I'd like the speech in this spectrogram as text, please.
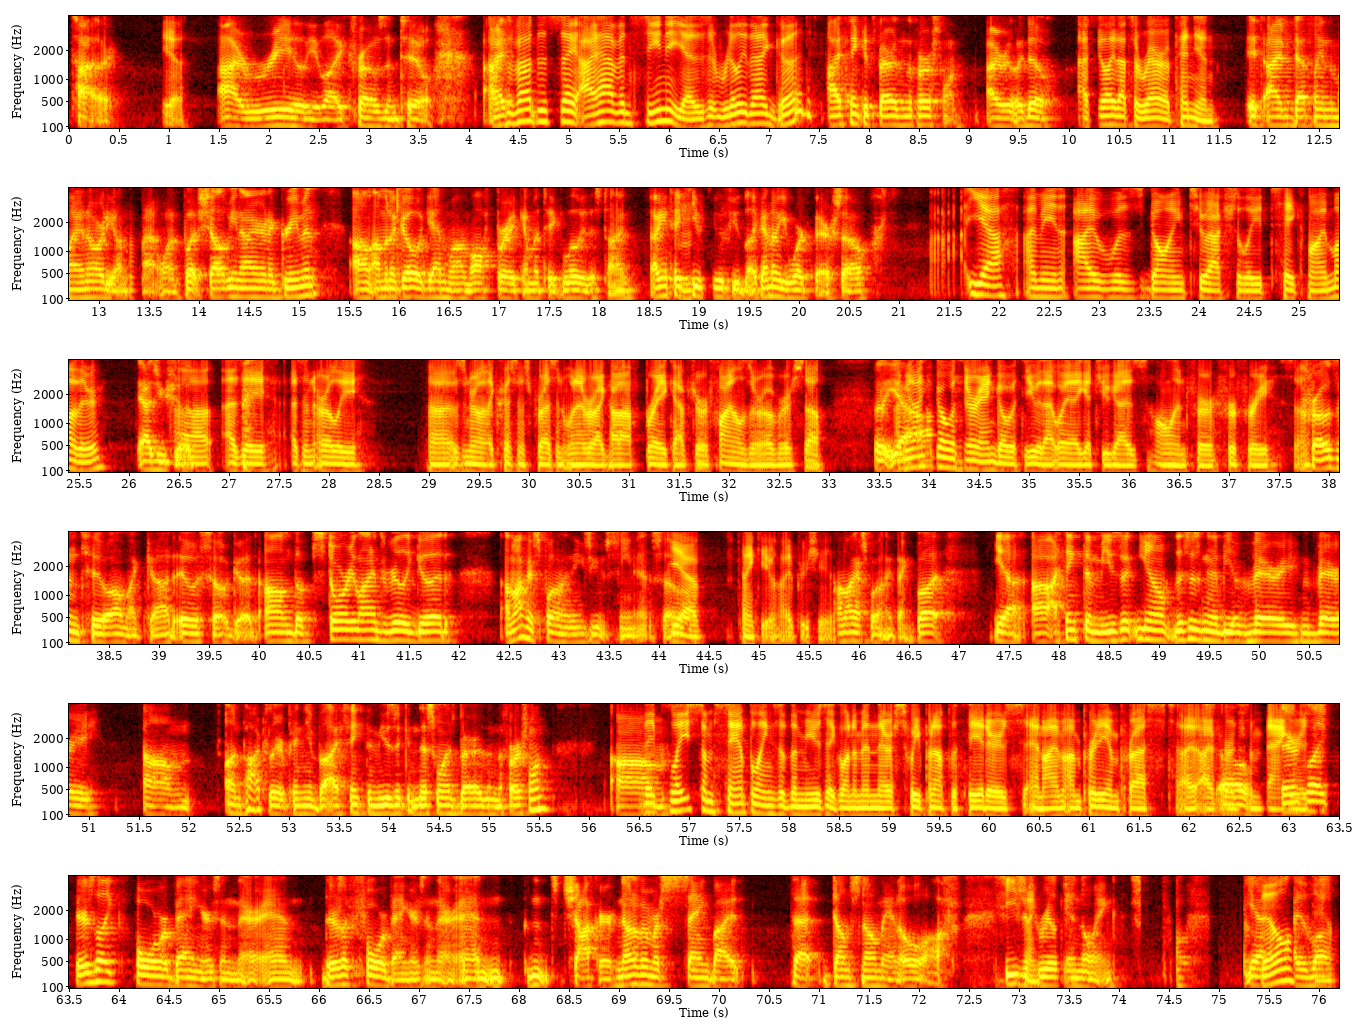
Tyler, yeah, I really like Frozen too. I was I, about to say I haven't seen it yet. Is it really that good? I think it's better than the first one. I really do. I feel like that's a rare opinion. It, I'm definitely in the minority on that one. But Shelby and I are in agreement. Um, I'm going to go again while I'm off break. I'm going to take Lily this time. I can take Mhm. you too if you'd like. I know you work there, so Yeah, I mean, I was going to actually take my mother as you should. uh, as a as an early Uh, was an early Christmas present whenever I got off break after finals are over. So But yeah, I mean, I can go with her and go with you. That way, I get you guys all in for for free. So Frozen 2, oh my god, it was so good. Um, the storyline's really good. I'm not gonna spoil anything 'cause you've seen it, so yeah, thank you. I appreciate it. I'm not gonna spoil anything. But yeah, uh, I think the music, you know, this is gonna be a very, very um, unpopular opinion, but I think the music in this one is better than the first one. Um, They play some samplings of the music when I'm in there sweeping up the theaters, and I'm I'm pretty impressed. I, I've heard some bangers. There's like there's like four bangers in there, and there's like four bangers in there, and shocker, none of them are sang by that dumb snowman Olaf. He's just really annoying. So, yeah, Still? I love.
